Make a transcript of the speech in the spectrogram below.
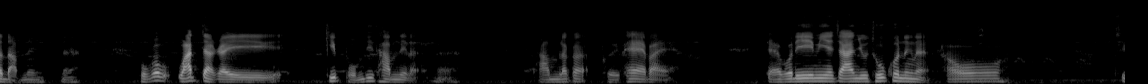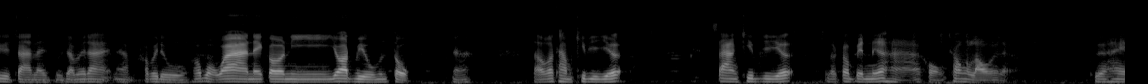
ระดับหนึ่งนะ ผมก็วัดจากไอ้คลิปผมที่ทำนี่แหละนะทำแล้วก็เผยแพร่ไป แต่พอดีมีอาจารย์ YouTube คนหนึ่งเนี่ยเขาชื่ออาจารย์อะไรผมจำไม่ได้นะครับ เข้าไปดูเขาบอกว่าในกรณียอดวิวมันตกนะ เราก็ทำคลิปเยอะๆสร้างคลิปเยอะๆแล้วก็เป็นเนื้อหาของช่องเราเนี่ยแหละเพื่อให้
